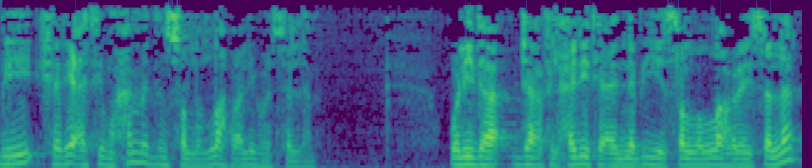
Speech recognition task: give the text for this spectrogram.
بشريعة محمد صلى الله عليه وسلم. ولذا جاء في الحديث عن النبي صلى الله عليه وسلم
